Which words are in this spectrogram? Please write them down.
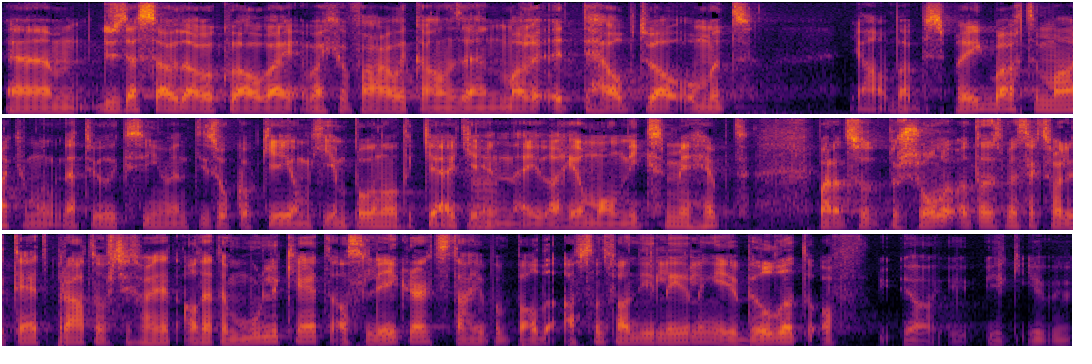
Ehm, dus dat zou daar ook wel wat, wat gevaarlijk aan zijn. Maar het helpt wel om het ja, wat bespreekbaar te maken. Je moet natuurlijk zien, want het is ook oké om geen porno te kijken en dat je daar helemaal niks mee hebt. Maar is zo persoonlijk, want dat is met seksualiteit praten over seksualiteit altijd een moeilijkheid. Als leerkracht sta je op een bepaalde afstand van die leerlingen. Je wil dat, of ja, je, je, je,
